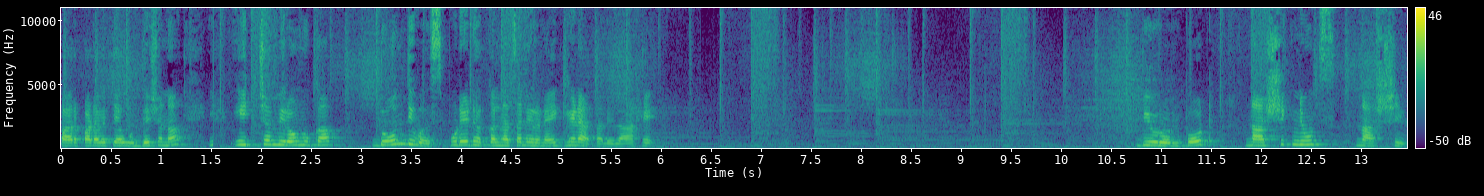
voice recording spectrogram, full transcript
पार पाडावेत या उद्देशानं ईदच्या मिरवणुका दोन दिवस पुढे ढकलण्याचा निर्णय घेण्यात आलेला आहे. Bureau report Nashik news Nashik.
